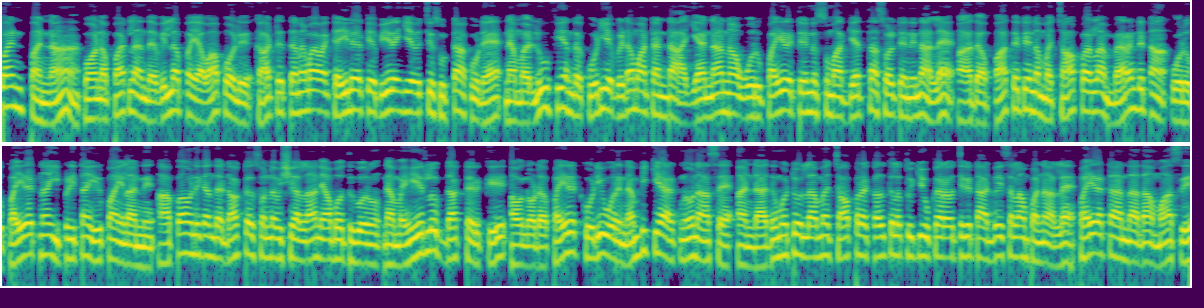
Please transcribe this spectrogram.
appoint பண்ணா போன பாட்டுல அந்த வில்லப்பைய போலு. காட்டுத்தனமா அவன் கையில இருக்க பீரங்கிய வச்சு சுட்டா கூட நம்ம லூஃபி அந்த கொடிய விட மாட்டான்டா ஏன்னா நான் ஒரு பைரட்டுன்னு சுமார் கெத்தா சொல்லிட்டேன்னால அத பாத்துட்டு நம்ம சாப்பர்லாம் மிரண்டுட்டான். ஒரு பைரட்னா இப்படித்தான் இருப்பாங்களான்னு. அப்ப அவனுக்கு அந்த டாக்டர் சொன்ன விஷயம் எல்லாம் ஞாபகத்துக்கு வரும். நம்ம ஹீர்லுக் டாக்டருக்கு அவனோட பைரட் கொடி ஒரு நம்பிக்கையா இருக்கணும்னு ஆசை. அண்ட் அது மட்டும் இல்லாம சாப்பரை கழுத்துல தூக்கி உட்கார வச்சுக்கிட்டு அட்வைஸ் எல்லாம் பண்ணால பைரட்டா இருந்தாதான் மாசு.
